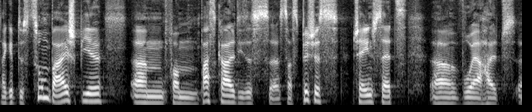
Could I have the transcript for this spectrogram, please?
Da gibt es zum Beispiel ähm, vom Pascal dieses äh, Suspicious Change Sets, äh, wo er halt äh,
